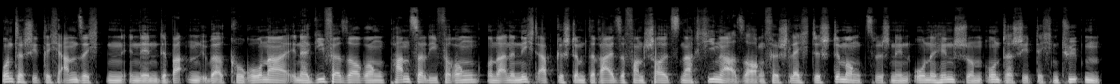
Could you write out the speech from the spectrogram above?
Unterschiedliche Ansichten in den Debatten über Corona, Energieversorgung, Panzerlieferung und eine nicht abgestimmte Reise von Scholz nach China sorgen für schlechte Stimmung zwischen den ohnehin schon unterschiedlichen Typen.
